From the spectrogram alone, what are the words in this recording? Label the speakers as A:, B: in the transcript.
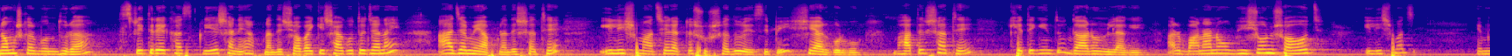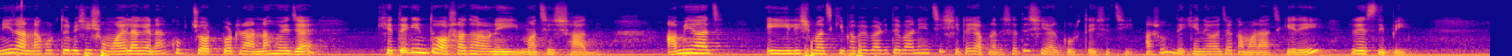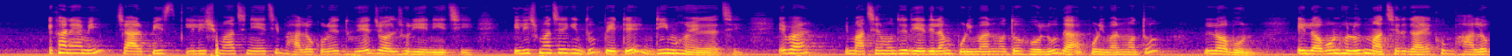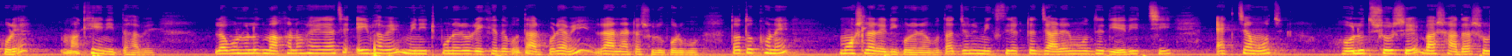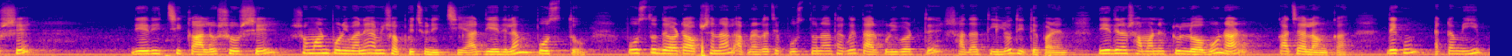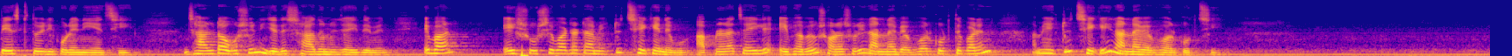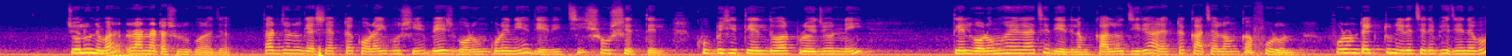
A: নমস্কার বন্ধুরা, স্মৃতিরেখাস ক্রিয়েশনে আপনাদের সবাইকে স্বাগত জানাই। আজ আমি আপনাদের সাথে ইলিশ মাছের একটা সুস্বাদু রেসিপি শেয়ার করব। ভাতের সাথে খেতে কিন্তু দারুণ লাগে, আর বানানো ভীষণ সহজ। ইলিশ মাছ এমনি রান্না করতে বেশি সময় লাগে না, খুব চটপট রান্না হয়ে যায়। খেতে কিন্তু অসাধারণ এই মাছের স্বাদ। আমি আজ এই ইলিশ মাছ কীভাবে বাড়িতে বানিয়েছি সেটাই আপনাদের সাথে শেয়ার করতে এসেছি। আসুন দেখে নেওয়া যাক আমার আজকের এই রেসিপি। এখানে আমি চার পিস ইলিশ মাছ নিয়েছি, ভালো করে ধুয়ে জল ঝরিয়ে নিয়েছি। ইলিশ মাছের কিন্তু পেটে ডিম হয়ে গেছে। এবার এই মাছের মধ্যে দিয়ে দিলাম পরিমাণ মতো হলুদ আর পরিমাণ মতো লবণ। এই লবণ হলুদ মাছের গায়ে খুব ভালো করে মাখিয়ে নিতে হবে। লবণ হলুদ মাখানো হয়ে গেছে, এইভাবে মিনিট পনেরো রেখে দেবো, তারপরে আমি রান্নাটা শুরু করব। ততক্ষণে মশলা রেডি করে নেব। তার জন্য মিক্সির একটা জারের মধ্যে দিয়ে দিচ্ছি এক চামচ হলুদ সর্ষে বা সাদা সর্ষে দিয়ে দিচ্ছি কালো সর্ষে, সমান পরিমাণে আমি সব কিছু নিচ্ছি। আর দিয়ে দিলাম পোস্ত। পোস্ত দেওয়াটা অপশনাল আপনার কাছে পোস্ত না থাকলে তার পরিবর্তে সাদা তিলও দিতে পারেন। দিয়ে দিলাম সামান্য একটু লবণ আর কাঁচা লঙ্কা। দেখুন, একটা মিহি পেস্ট তৈরি করে নিয়েছি। ঝালটা অবশ্যই নিজেদের স্বাদ অনুযায়ী দেবেন। এবার এই সর্ষে বাটাটা আমি একটু ছেঁকে নেব। আপনারা চাইলে এইভাবেও সরাসরি রান্নায় ব্যবহার করতে পারেন। আমি একটু ছেঁকেই রান্নায় ব্যবহার করছি। চলুন এবার রান্নাটা শুরু করা যাক। তার জন্য গ্যাসে একটা কড়াই বসিয়ে বেশ গরম করে নিয়ে দিয়ে দিচ্ছি সর্ষের তেল। খুব বেশি তেল দেওয়ার প্রয়োজন নেই। তেল গরম হয়ে গেছে, দিয়ে দিলাম কালো জিরে আর একটা কাঁচা লঙ্কা ফোড়ন। ফোড়নটা একটু নেড়ে চেড়ে ভেজে নেব।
